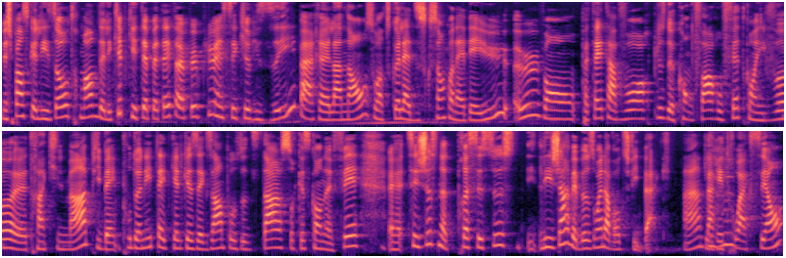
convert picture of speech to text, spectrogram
Mais je pense que les autres membres de l'équipe qui étaient peut-être un peu plus insécurisés par euh, l'annonce ou en tout cas la discussion qu'on avait eue, eux vont peut-être avoir plus de confort au fait qu'on y va euh, tranquillement. Puis ben pour donner peut-être quelques exemples aux auditeurs sur qu'est-ce qu'on a fait, euh, c'est juste notre processus. Les gens avaient besoin d'avoir du feedback. Hein, de la mm-hmm. rétroaction.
